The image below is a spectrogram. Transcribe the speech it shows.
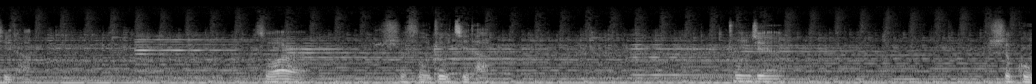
吉他，左耳是辅助吉他，中间是鼓。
